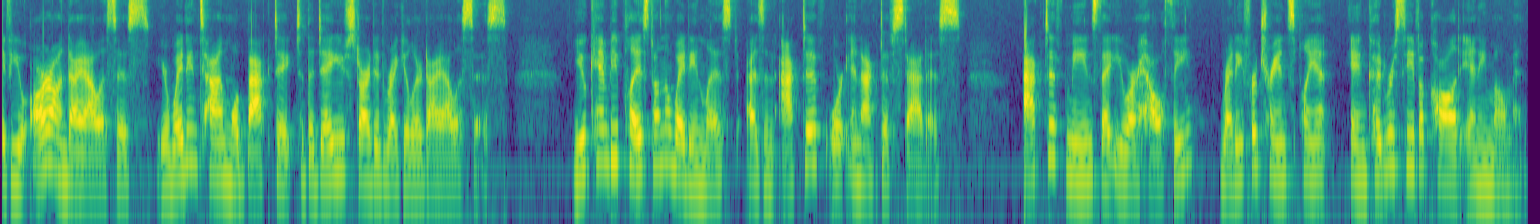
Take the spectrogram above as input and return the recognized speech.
If you are on dialysis, your waiting time will backdate to the day you started regular dialysis. You can be placed on the waiting list as an active or inactive status. Active means that you are healthy, ready for transplant, and could receive a call at any moment.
